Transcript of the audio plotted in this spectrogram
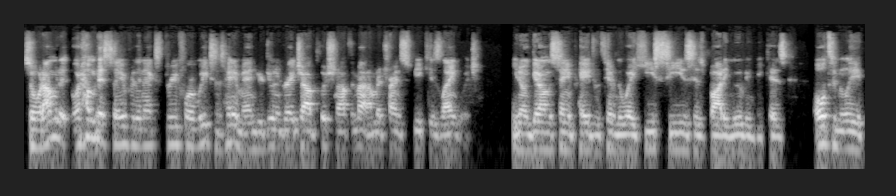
So what I'm gonna what I'm gonna say for the next three four weeks is, hey man, you're doing a great job pushing off the mound. I'm gonna try and speak his language you know, get on the same page with him the way he sees his body moving. Because ultimately,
